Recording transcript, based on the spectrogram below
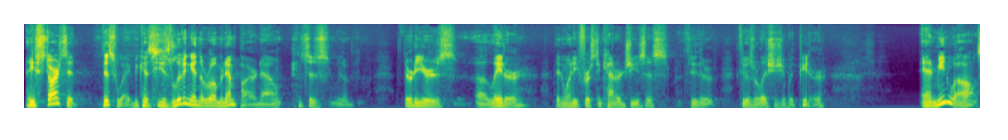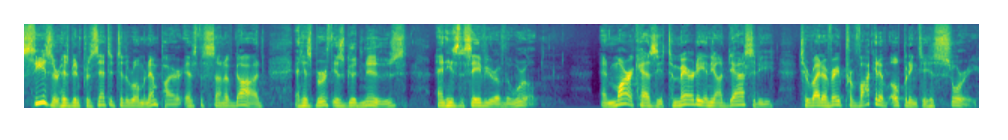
And he starts it this way because he's living in the Roman Empire now. This is you know, 30 years uh, later than when he first encountered Jesus through, the, through his relationship with Peter. And meanwhile, Caesar has been presented to the Roman Empire as the Son of God, and his birth is good news, and he's the Savior of the world. And Mark has the temerity and the audacity to write a very provocative opening to his story.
